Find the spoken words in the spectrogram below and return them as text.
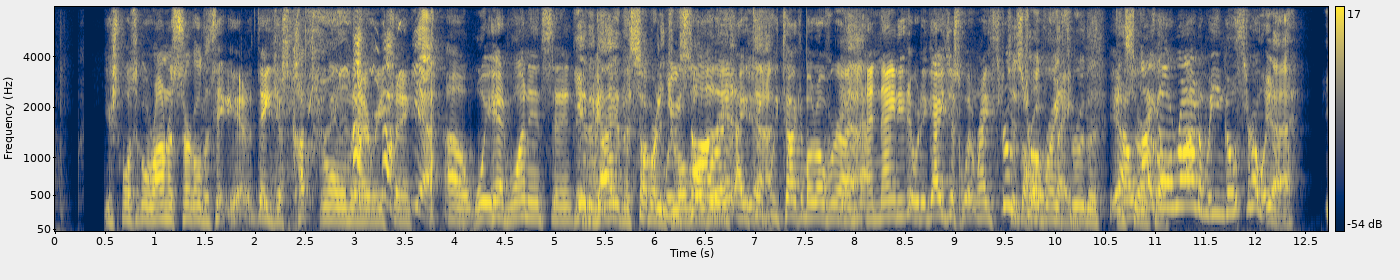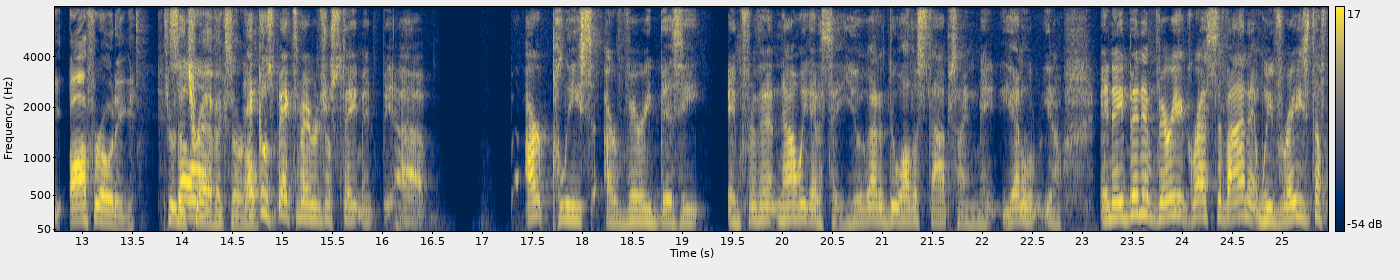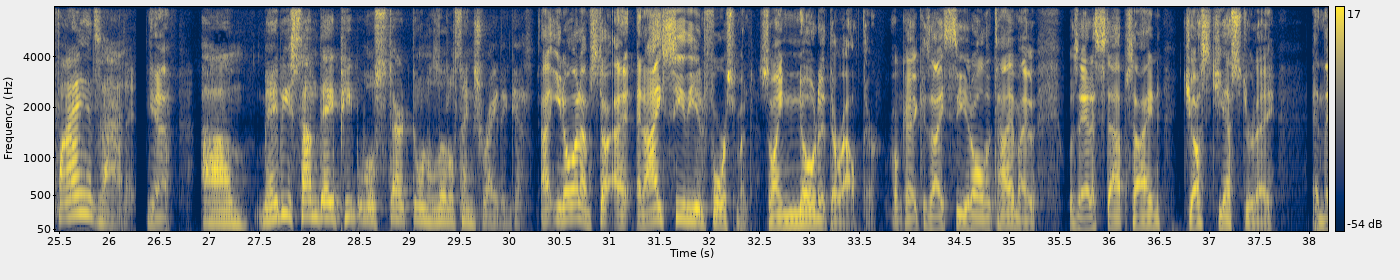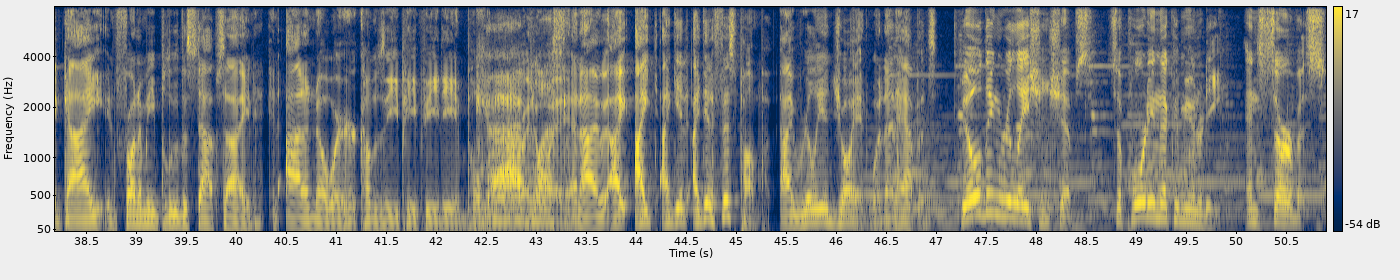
you're supposed to go around a circle to take they just cut through them and everything Yeah. uh, we had one incident Yeah, the guy I- in the summer we drove saw over that it. i Yeah. think we talked about over on, Yeah. on 90 where the guy just went right through Just the drove right thing. through the- the yeah why go around it when you can go through it Yeah. Off roading through so the traffic circle. That goes back to my original statement. Uh, our police are very busy. And for that, now we got to say, you got to do all the stop sign, mate. You got to, you know, and they've been very aggressive on it. And we've raised the fines on it. yeah. Um, maybe someday people will start doing the little things right again. Uh, you know what? I'm start, I, and I see the enforcement, so I know that they're out there. Okay, because I see it all the time. I was at a stop sign just yesterday, and the guy in front of me blew the stop sign, and out of nowhere, here comes the EPPD and pulled him over right away. him. And I, I, I, I get, I did a fist pump. I really enjoy it when that happens. Building relationships, supporting the community, and service.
